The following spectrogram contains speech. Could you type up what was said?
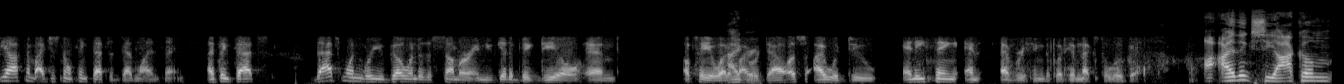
Siakam. I just don't think that's a deadline thing. I think that's that's one where you go into the summer and you get a big deal. And I'll tell you what, if I, I were Dallas, I would do anything and everything to put him next to Luka. I think Siakam,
